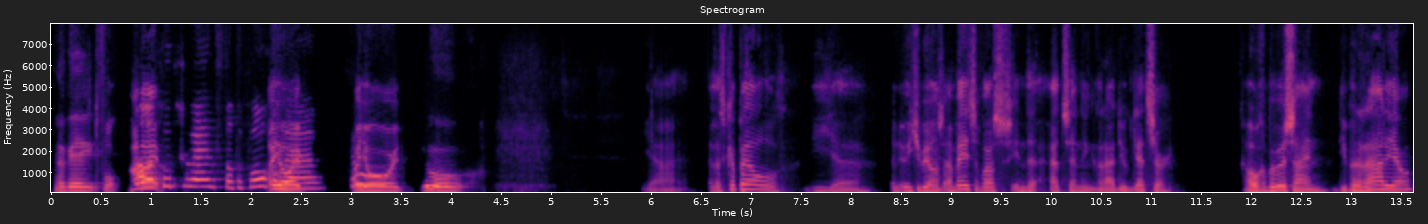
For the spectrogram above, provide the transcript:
Oké. Okay. Alle goed gewenst. Tot de volgende. Hoi hoi. Hoi hoi. Doei. Ja. Alice Kapel, die uh, een uurtje bij ons aanwezig was in de uitzending Radio Gletscher. Hoger bewustzijn, diepe radio.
